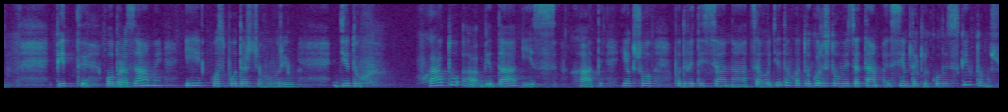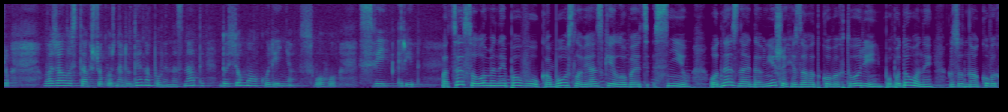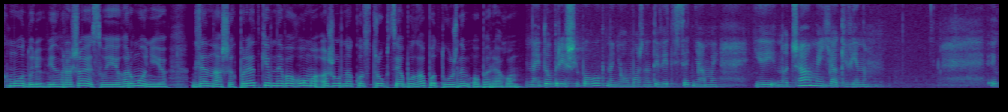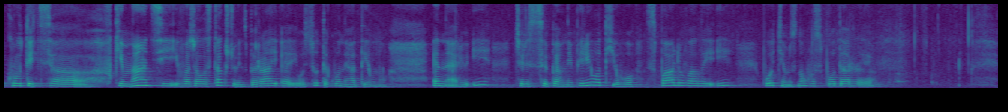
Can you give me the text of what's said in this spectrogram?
під образами. І господар що говорив: дідух в хату, а біда із хати. Якщо подивитися на цього дідуха, то використовується там сім таких колисків, тому що вважалось так, що кожна людина повинна знати до сьомого коління свого свій рід. А це солом'яний павук або слов'янський ловець снів, одне з найдавніших і загадкових творінь, побудований з однакових модулів. Він вражає своєю гармонією. Для наших предків невагома ажурна конструкція була потужним оберегом. Найдобріший павук, на нього можна дивитися днями і ночами, як він е, крутиться в кімнаті, і вважалось так, що він збирає е, ось цю таку негативну енергію. І через певний період його спалювали, і потім знову господар е,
